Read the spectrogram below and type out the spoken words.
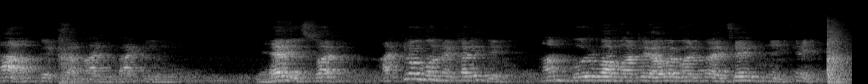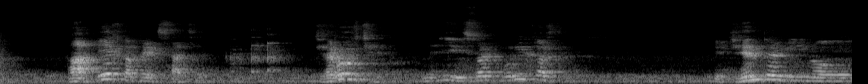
આ અપેક્ષા મારી બાકી હે ઈશ્વર, આટલો મને કરી દે. આમ બોલવા માટે હવે મારી પાસે છે જ નહીં, કંઈ? હા, એક અપેક્ષા છે. જરૂર છે. અને એ ઈશ્વર પૂરી કરશે. કે જિંદગીનો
